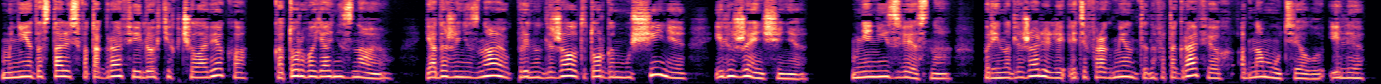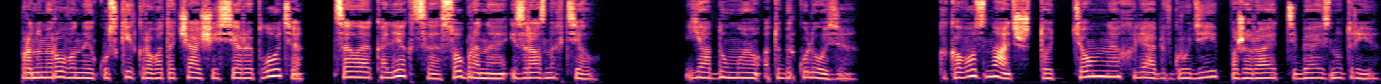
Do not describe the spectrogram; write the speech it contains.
Мне достались фотографии легких человека, которого я не знаю. Я даже не знаю, принадлежал этот орган мужчине или женщине. Мне неизвестно, принадлежали ли эти фрагменты на фотографиях одному телу или пронумерованные куски кровоточащей серой плоти, целая коллекция, собранная из разных тел. Я думаю о туберкулезе. Каково знать, что темная хлябь в груди пожирает тебя изнутри?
